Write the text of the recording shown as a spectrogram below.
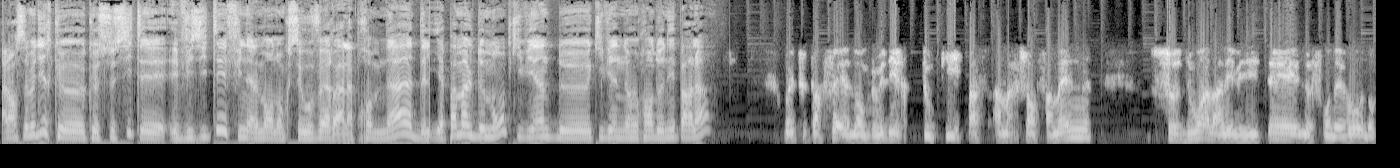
Alors ça veut dire que, que ce site est, est visité finalement, donc c'est ouvert à la promenade. Il y a pas mal de monde qui vient de qui viennent randonner par là? Oui, tout à fait. Donc je veux dire, tout qui passe à Marchand-Famenne se doit d'aller visiter le fond des Vaux. Donc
